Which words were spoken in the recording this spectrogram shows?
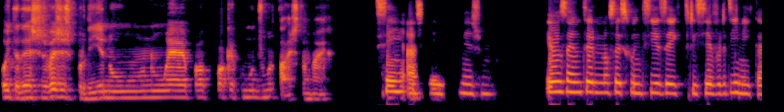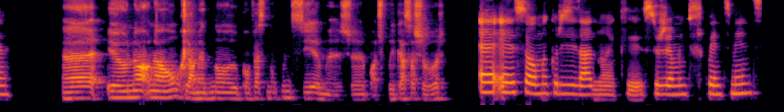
8 a 10 cervejas por dia não, não é qualquer comum dos mortais também. Sim, acho que é isso mesmo. Eu usei um termo, não sei se conhecias a icterícia verdínica. Uh, eu não, não, realmente não, confesso que não conhecia, mas uh, pode explicar, se faz favor? É, é, só uma curiosidade, não é que surja muito frequentemente,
